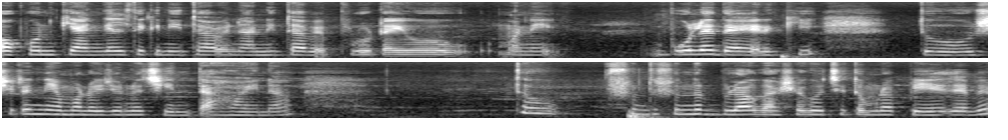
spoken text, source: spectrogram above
কখন কি অ্যাঙ্গেল থেকে নিতে হবে, না নিতে হবে, পুরোটাই ও মানে বলে দেয় আর কি। তো সেটা নিয়ে আমার ওই জন্য চিন্তা হয় না। তো সুন্দর সুন্দর ব্লগ আশা করছি তোমরা পেয়ে যাবে।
